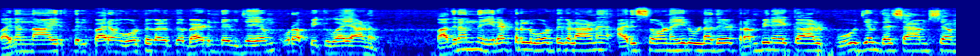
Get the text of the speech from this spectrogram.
പതിനൊന്നായിരത്തിൽ പരം വോട്ടുകൾക്ക് ബൈഡന്റെ വിജയം ഉറപ്പിക്കുകയാണ്. പതിനൊന്ന് ഇലക്ട്രൽ വോട്ടുകളാണ് അരിസോണയിലുള്ളത്. ട്രംപിനേക്കാൾ പൂജ്യം ദശാംശം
